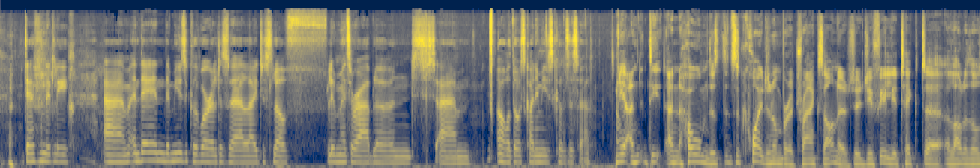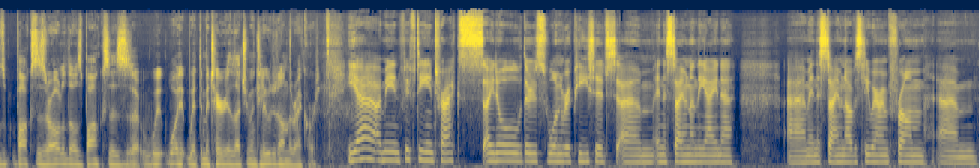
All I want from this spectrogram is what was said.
definitely. Um, and then the musical world as well. I just love Les Miserables and um, all those kind of musicals as well. Yeah, and the, and home. There's, there's quite a number of tracks on it. Did you feel you ticked uh, a lot of those boxes or all of those boxes uh, with, with, the material that you included on the record? Yeah, I mean, 15 tracks. I know there's one repeated um, Ennistimon on the Aina um, Ennistimon, obviously where I'm from, um,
